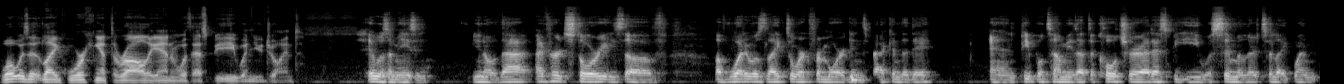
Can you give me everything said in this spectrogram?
What was it like working at the Raleigh and with SBE when you joined? It was amazing. You know that I've heard stories of of what it was like to work for Morgan's back in the day and people tell me that the culture at SBE was similar to like when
